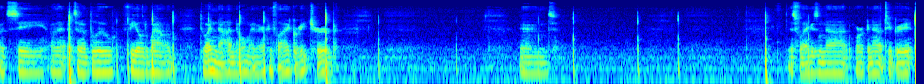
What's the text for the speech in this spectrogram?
let's see. Oh, that it's in a blue field. Wow. Do I not know my American flag? Great chirp. And this flag is not working out too great.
